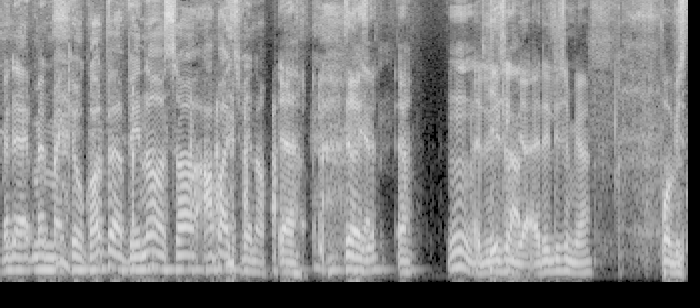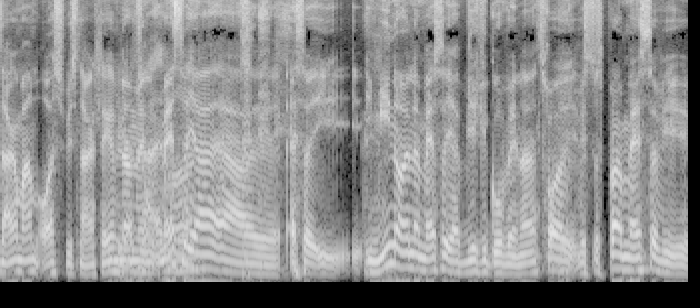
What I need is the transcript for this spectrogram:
Men, uh, men man kan jo godt være venner og så arbejdsvenner. Ja, det er rigtigt. Ja. Mm, Er det, ligesom jeg? er det ligesom jeg? Prøv, vi snakker meget om os. Vi snakker slet ikke om Nå, men Mads og jeg er... Øh, altså, i, i mine øjne er Mads og jeg virkelig gode venner. Jeg tror, hvis du spørger Mads, så er vi,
